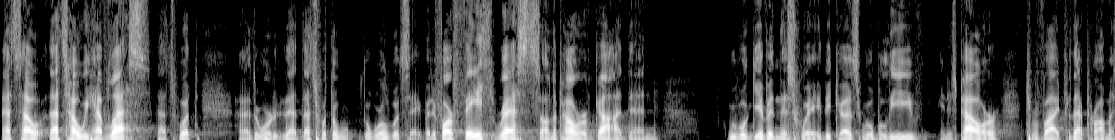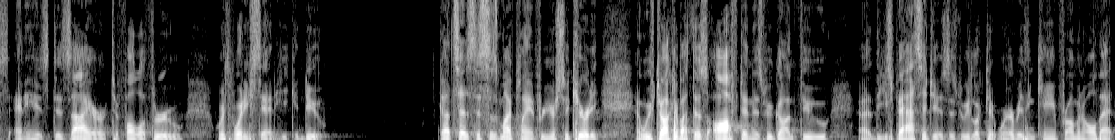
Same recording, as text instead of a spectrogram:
That's how, that's how we have less. That's what, uh, the, word, that, that's what the, the world would say. But if our faith rests on the power of God, then we will give in this way because we'll believe in his power to provide for that promise and his desire to follow through with what he said he can do. God says, This is my plan for your security. And we've talked about this often as we've gone through uh, these passages, as we looked at where everything came from and all that.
